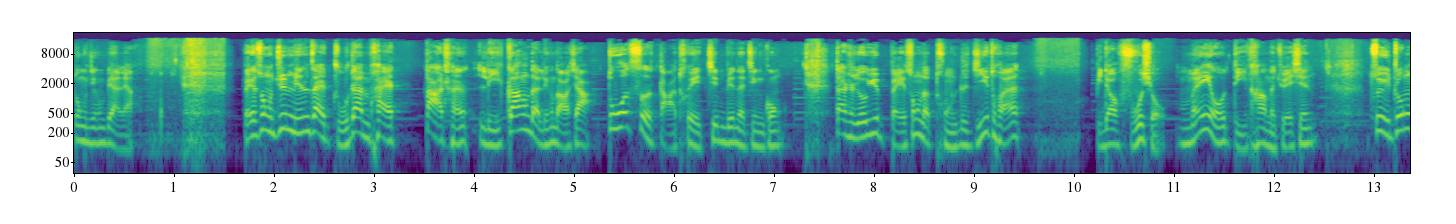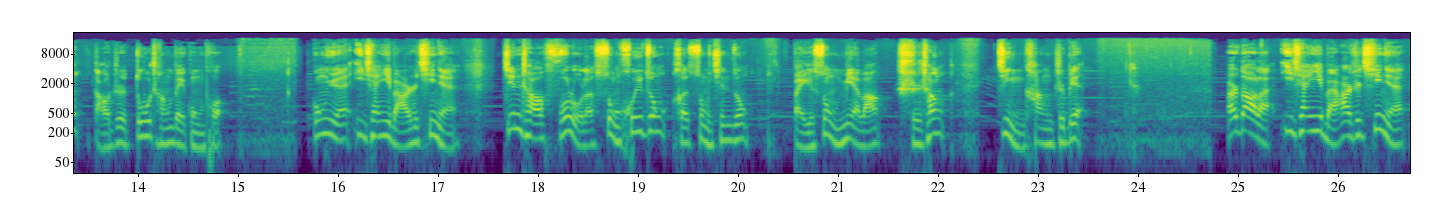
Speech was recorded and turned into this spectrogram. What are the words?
东京汴梁。北宋军民在主战派大臣李纲的领导下，多次打退金兵的进攻，但是由于北宋的统治集团比较腐朽，没有抵抗的决心，最终导致都城被攻破。公元一千一百二十七年，金朝俘虏了宋徽宗和宋钦宗。北宋灭亡，史称靖康之变。而到了一千一百二十七年，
